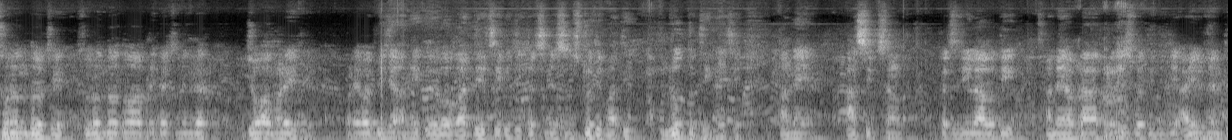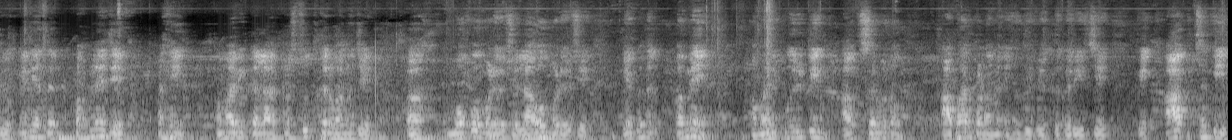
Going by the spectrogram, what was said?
સુરંદો છે. સુરંદો તો આપણે કચ્છની અંદર જોવા મળે છે. પણ એવા બીજા અનેક એવા વાદ્ય છે કે જે કચ્છની સંસ્કૃતિમાંથી લુપ્ત થઈ ગયા છે. અને આ શિક્ષણ કચ્છ જિલ્લા વતી અને આપણા પ્રદેશ વતી જે આયોજન થયું, એની અંદર અમને જે અહીં અમારી કલા પ્રસ્તુત કરવાનો જે મોકો મળ્યો છે લાવો મળ્યો છે, એ બદલ અમે અમારી પૂરી ટીમ, આપ સર્વનો આભાર પણ અમે અહીંથી વ્યક્ત કરીએ છીએ કે આપ થકી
